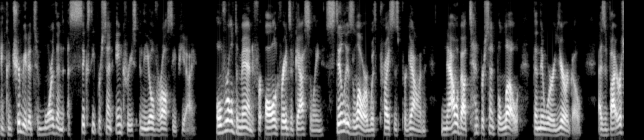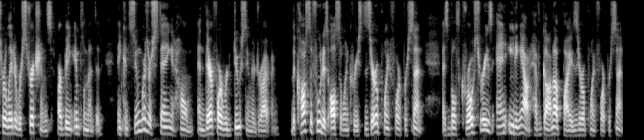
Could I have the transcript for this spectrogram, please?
and contributed to more than a 60% increase in the overall CPI. Overall demand for all grades of gasoline still is lower with prices per gallon, now about 10% below than they were a year ago, as virus related restrictions are being implemented and consumers are staying at home and therefore reducing their driving. The cost of food has also increased 0.4%, as both groceries and eating out have gone up by 0.4%.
